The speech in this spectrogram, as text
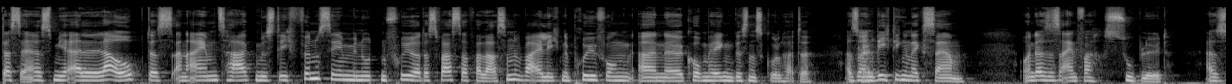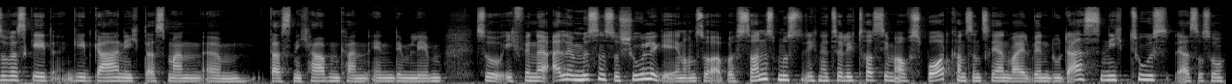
dass er es mir erlaubt, dass an einem Tag müsste ich 15 Minuten früher das Wasser verlassen, weil ich eine Prüfung an der Copenhagen Business School hatte. Also okay. einen richtigen Examen. Und das ist einfach zu blöd. Also sowas geht, geht gar nicht, dass man ähm, das nicht haben kann in dem Leben. So, ich finde, alle müssen zur Schule gehen und so, aber sonst musst du dich natürlich trotzdem auf Sport konzentrieren, weil wenn du das nicht tust, also so,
